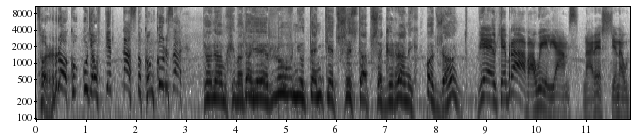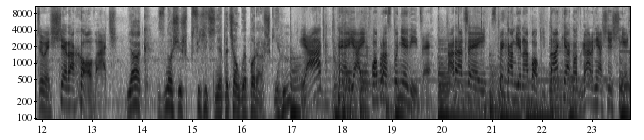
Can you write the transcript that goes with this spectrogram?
co roku udział w 15 konkursach. To nam chyba daje równiuteńkie 300 przegranych pod rząd. Wielkie brawa, Williams! Nareszcie nauczyłeś się rachować. Jak znosisz psychicznie te ciągłe porażki? Hm? Jak? Ja ich po prostu nie widzę. A raczej spycham je na boki, tak jak odgarnia się śnieg.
